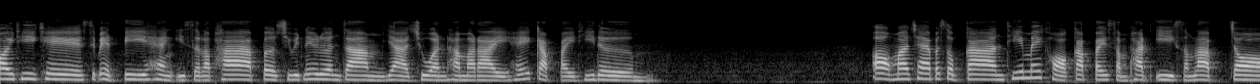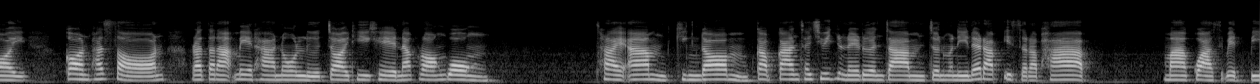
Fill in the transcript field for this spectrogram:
อย ทีเค 11 ปี แห่งอิสรภาพ เปิดชีวิตในเรือนจำ อย่าชวนทำอะไรให้กลับไปที่เดิม ออกมาแชร์ประสบการณ์ที่ไม่ขอกลับไปสัมผัสอีกสำหรับจอยกรพัฒสอน รัตนเมธานนท์หรือจอยทีเคนักร้องวงทรอัมคิงดอมกับการใช้ชีวิตอยู่ในเรือนจำ จนวันนี้ได้รับอิสรภาพ มากว่า 11 ปี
